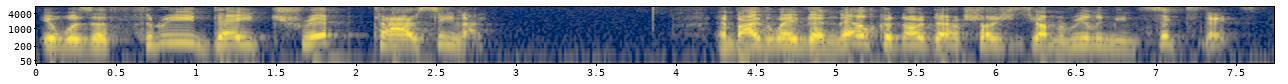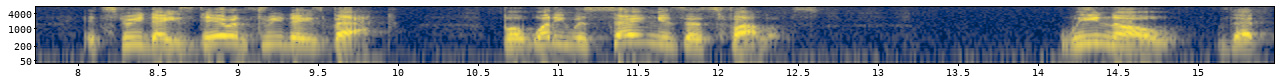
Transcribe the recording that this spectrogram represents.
it was a three-day trip to Har Sinai. And by the way, the Nelkanor Derech Shoshis Yom really means six days. It's three days there and three days back. But what he was saying is as follows. We know that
